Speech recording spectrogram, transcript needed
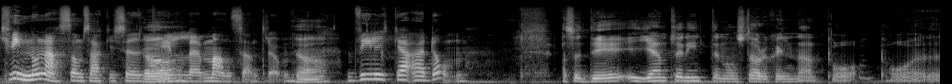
kvinnorna som söker sig Ja. till Manscentrum. Ja. Vilka är de? Alltså det är egentligen inte någon större skillnad på, på eh,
